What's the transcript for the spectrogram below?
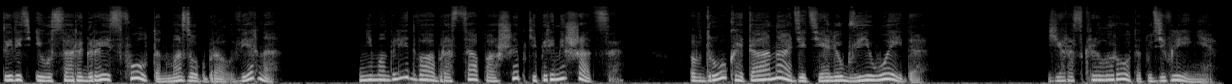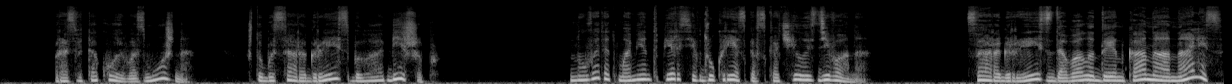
Ты ведь и у Сары Грейс Фултон мазок брал, верно? Не могли два образца по ошибке перемешаться? Вдруг это она, дитя любви Уэйда?» Я раскрыла рот от удивления. Разве такое возможно, чтобы Сара Грейс была Бишоп? Но в этот момент Перси вдруг резко вскочила с дивана. Сара Грейс сдавала ДНК на анализ?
